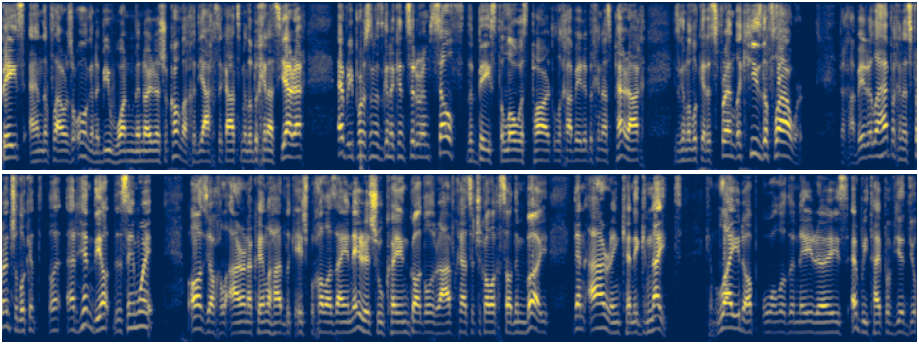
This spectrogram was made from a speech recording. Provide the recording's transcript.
base and the flowers are all going to be one Every person is going to consider himself the base, the lowest part. He's going to look at his friend like he's the flower. And his friend should look at, at him the, the same way. Then Aaron can ignite can light up all of the neiros, every type of yid. Then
